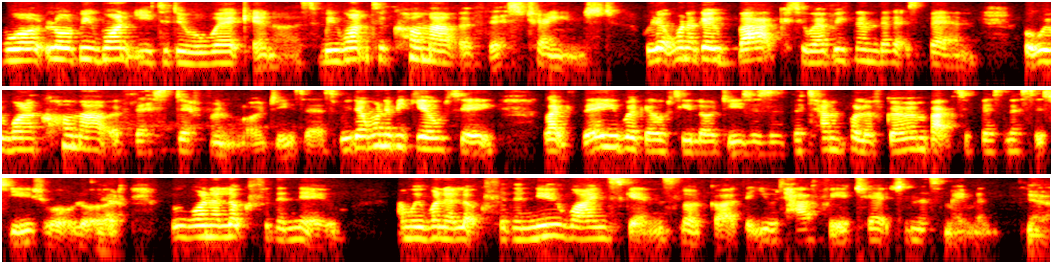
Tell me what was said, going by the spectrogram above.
Well, Lord, we want you to do a work in us. We want to come out of this changed. We don't want to go back to everything that it's been, but we want to come out of this different, Lord Jesus. We don't want to be guilty like they were guilty, Lord Jesus, as the temple of going back to business as usual, Lord. Yeah. We want to look for the new and we want to look for the new wineskins, Lord God, that you would have for your church in this moment. Yeah.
